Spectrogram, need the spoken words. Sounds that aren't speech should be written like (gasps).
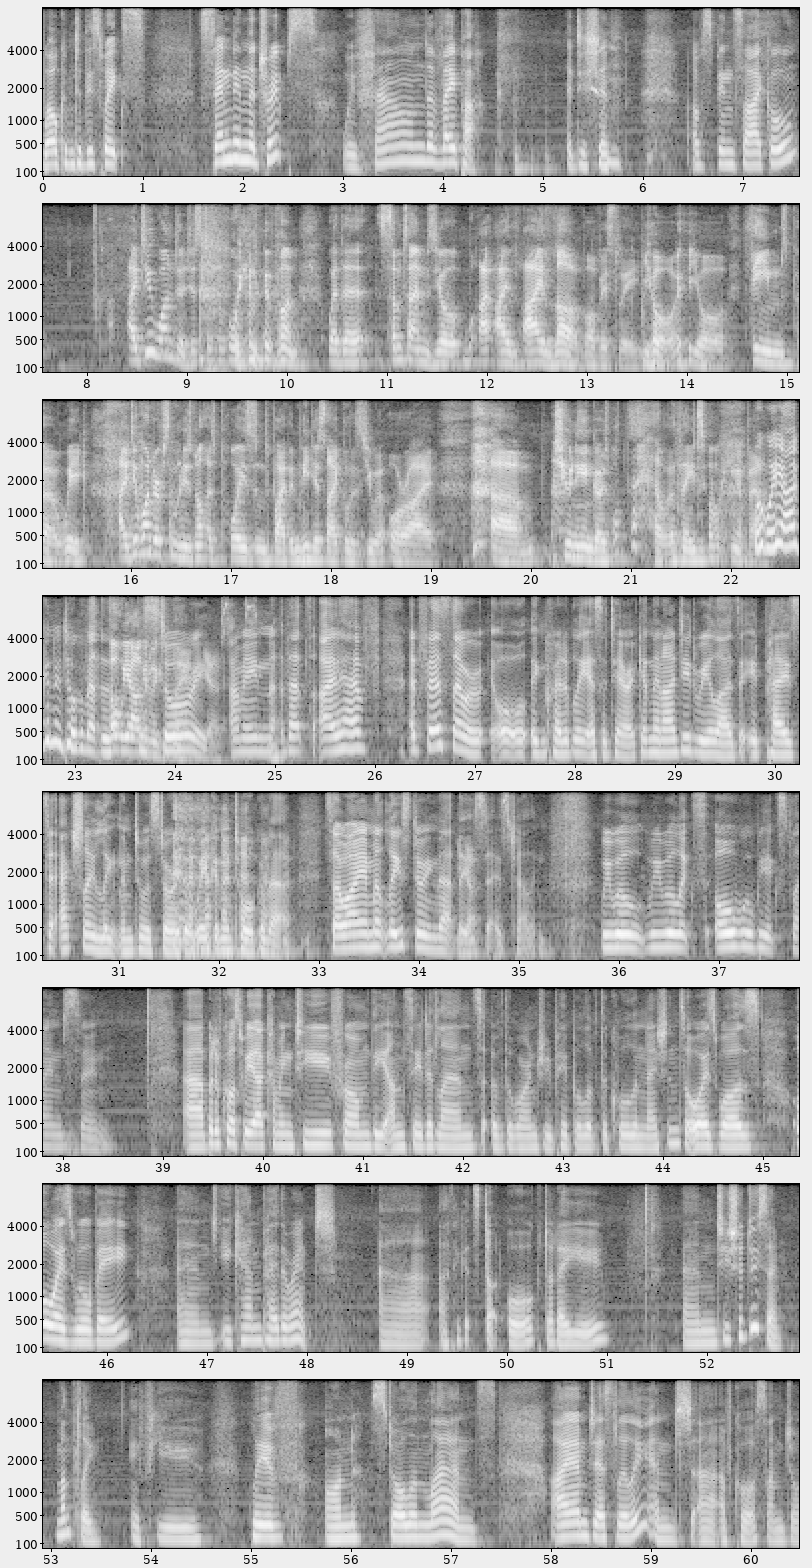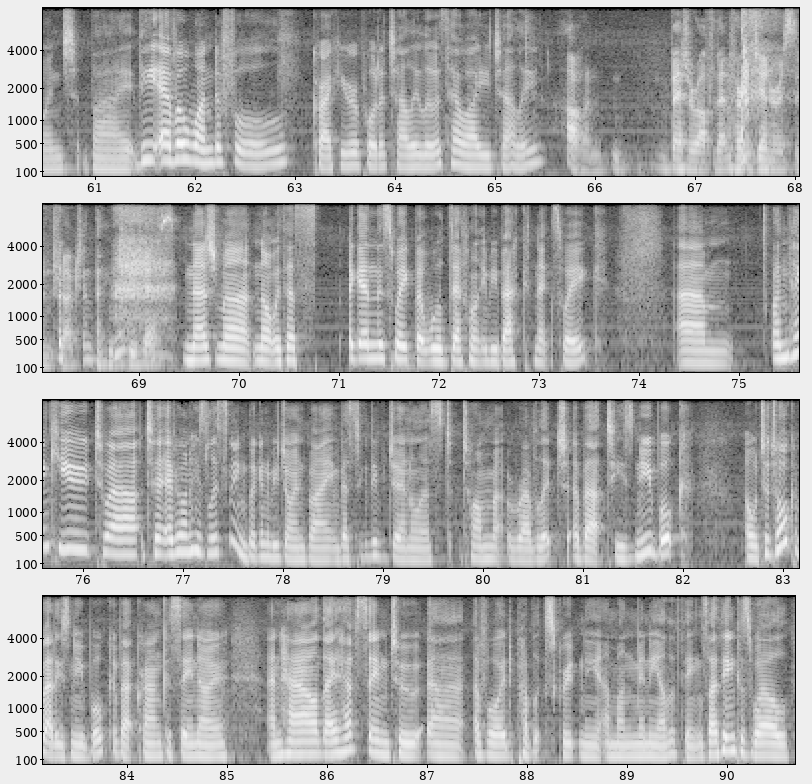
welcome to this week's Send in the Troops. We've found a vapor (laughs) edition of Spin Cycle. I do wonder, just before we (laughs) move on, whether sometimes your I, I, I love obviously your your themes per week. I do wonder if someone who's not as poisoned by the media cycle as you or I, um, tuning in goes, "What the hell are they talking about?" But we are going to talk about the, Oh, we are gonna explain, story. yes, I mean, that's I have. At first, they were all incredibly esoteric, and then I did realise that it pays to actually link them to a story that we're going to talk about. (laughs) So I am at least doing that these Yeah. days, Charlie. We will. We will. Ex- all will be explained soon. Uh, but of course, we are coming to you from the unceded lands of the Wurundjeri people of the Kulin Nations. Always was, always will be, and you can pay the rent. Uh, I think it's .org.au, and you should do so monthly if you live on stolen lands. I am Jess Lilley, and uh, of course, I'm joined by the ever wonderful crikey reporter Charlie Lewis. How are you, Charlie? Oh, and better after that very generous (laughs) introduction. Thank you, Jess. Najma not with us again this week, but we'll definitely be back next week. Um, and thank you to our to everyone who's listening. We're going to be joined by investigative journalist Tom Ravlic about his new book, or to talk about his new book about Crown Casino and how they have seemed to uh, avoid public scrutiny among many other things. I think as well.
